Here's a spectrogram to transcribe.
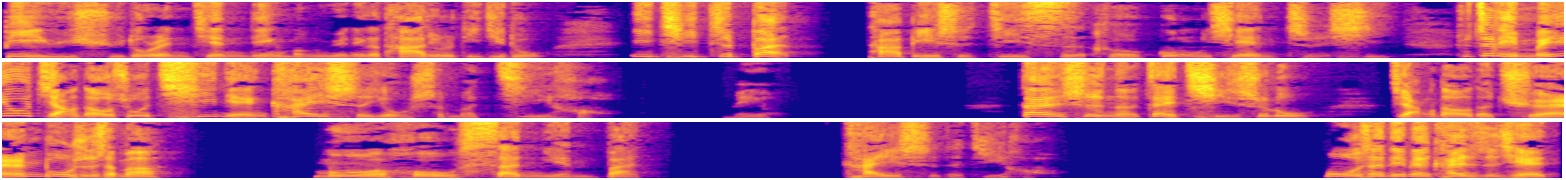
必与许多人坚定盟约。那个他就是敌基督。一期之半，他必使祭祀和贡献止息。就这里没有讲到说七年开始有什么记号，没有。但是呢，在启示录讲到的全部是什么？末后三年半开始的记号。末后三年半开始之前，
